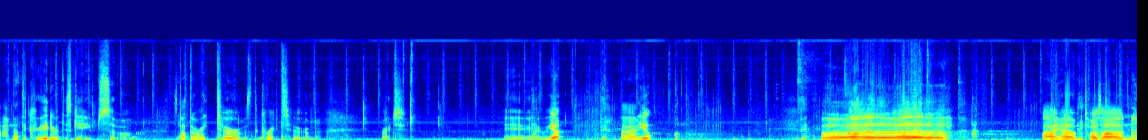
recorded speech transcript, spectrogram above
I'm not the creator of this game, so... It's not the right term. It's the correct term. Right. Here we go. Adios. Uh, I am Tarzan.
